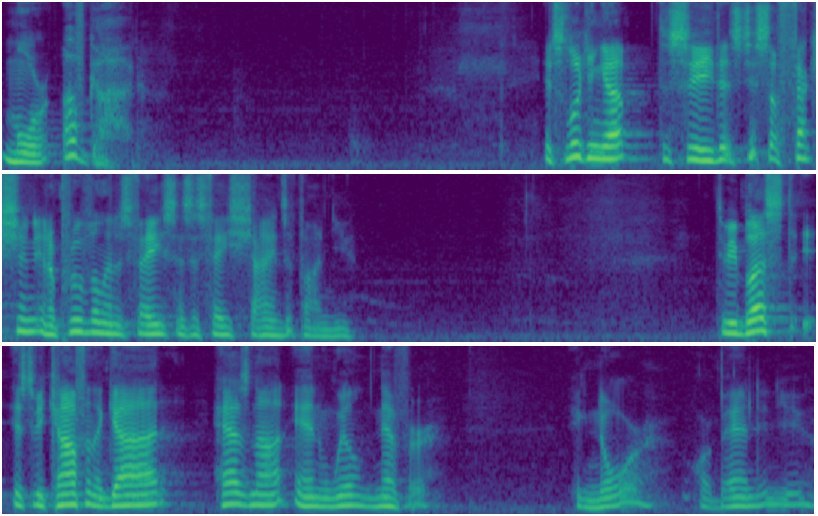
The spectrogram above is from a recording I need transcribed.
more of God. It's looking up to see that's just affection and approval in His face as His face shines upon you. To be blessed is to be confident that God has not and will never ignore or abandon you.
